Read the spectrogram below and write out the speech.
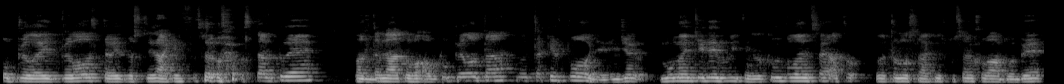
opilej pilot, který prostě nějakým způsobem startuje, pak tam hmm. dá toho autopilota, no tak je v pohodě. Jenže v momentě, kdy vlítne do turbulence a to letadlo se nějakým způsobem chová blbě,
